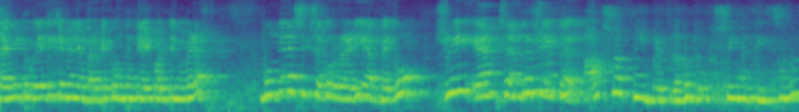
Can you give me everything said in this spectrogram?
ದಯವಿಟ್ಟು ವೇದಿಕೆ ಮೇಲೆ ಬರಬೇಕು ಅಂತ ಕೇಳ್ಕೊಳ್ತೀವಿ ಮೇಡಮ್ ಮುಂದಿನ ಶಿಕ್ಷಕರು ರೆಡಿ ಆಗಬೇಕು. ಶ್ರೀ ಎಂ ಚಂದ್ರಶೇಖರ್. ಆಶಾ ಪಿ ಭಟ್ ರವರು ಶ್ರೀಮತಿ ಶ್ರೀ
